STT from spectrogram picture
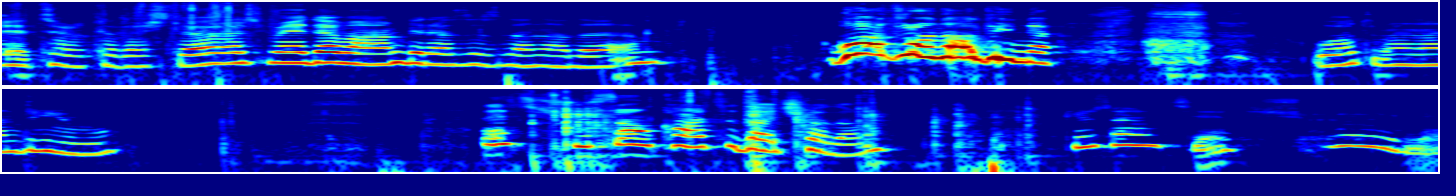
Evet arkadaşlar açmaya devam. Biraz hızlanalım. Guat Ronaldo yine. Guat Ronaldinho mu? Neyse şu son kartı da açalım. Güzelce şöyle.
